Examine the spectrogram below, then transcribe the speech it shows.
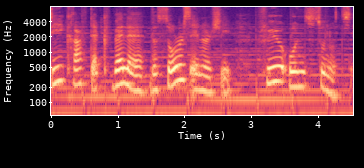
die Kraft der Quelle, the Source Energy, für uns zu nutzen.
